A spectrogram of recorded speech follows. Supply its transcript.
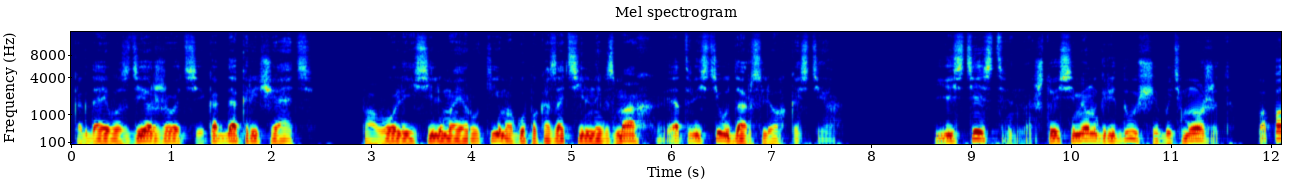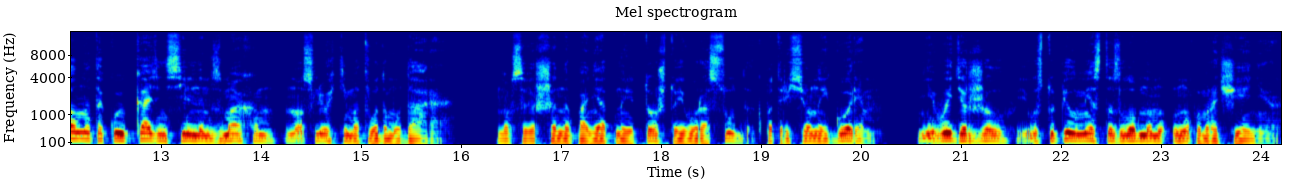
когда его сдерживать и когда кричать. По воле и силе моей руки могу показать сильный взмах и отвести удар с легкостью. Естественно, что и Семен Грядущий, быть может, попал на такую казнь сильным взмахом, но с легким отводом удара. Но совершенно понятно и то, что его рассудок, потрясенный горем, не выдержал и уступил место злобному умопомрачению,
